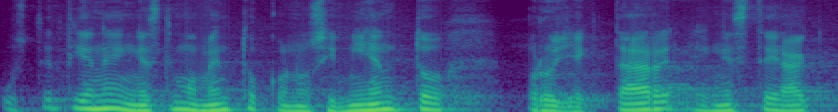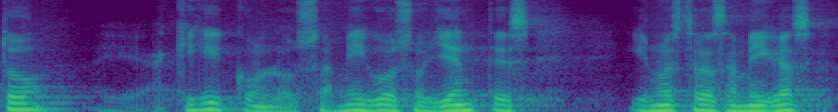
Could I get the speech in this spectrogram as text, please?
¿Usted tiene en este momento conocimiento, proyectar en este acto, eh, aquí con los amigos oyentes y nuestras amigas,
